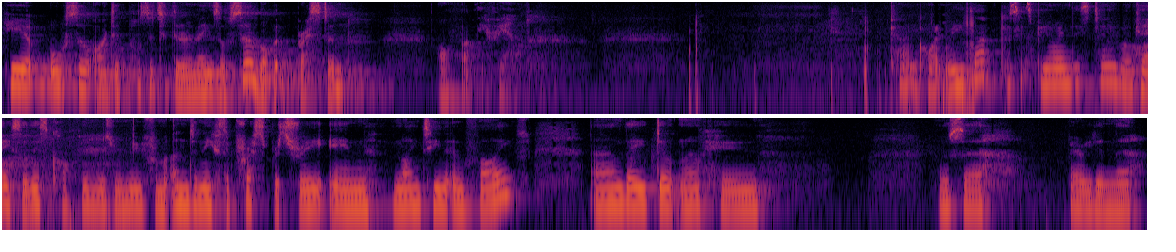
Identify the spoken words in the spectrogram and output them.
Here also are deposited the remains of Sir Robert Preston of Valleyfield. Can't quite read that because it's behind this table. Okay, so this coffin was removed from underneath the presbytery in 1905 and they don't know who was uh, buried in there.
